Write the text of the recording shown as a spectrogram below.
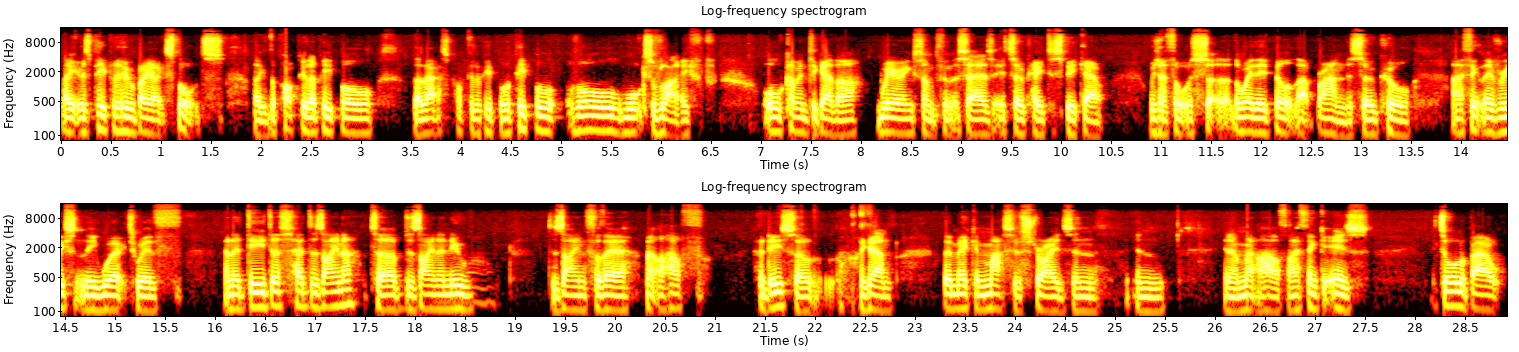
like it was people who play like sports, like the popular people, the less popular people, the people of all walks of life, all coming together wearing something that says it's okay to speak out, which I thought was so, the way they built that brand is so cool. And I think they've recently worked with an Adidas head designer to design a new design for their mental health hoodies. So again, they're making massive strides in in you know mental health, and I think it is. It's all about.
